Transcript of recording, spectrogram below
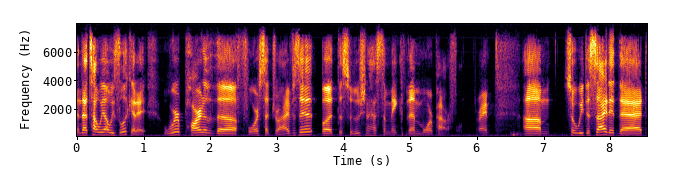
and that's how we always look at it. We're part of the force that drives it, but the solution has to make them more powerful, right? Um, so we decided that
